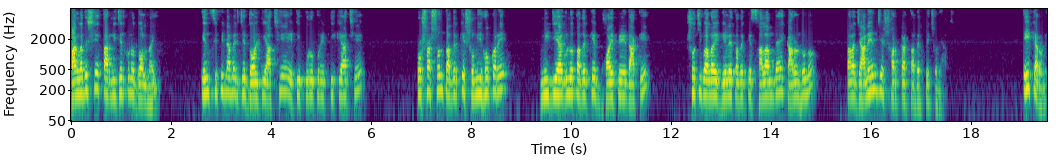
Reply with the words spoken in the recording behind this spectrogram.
বাংলাদেশে তার নিজের কোনো দল নাই এনসিপি নামের যে দলটি আছে, এটি পুরোপুরি টিকে আছে। প্রশাসন তাদেরকে সমীহ করে, মিডিয়াগুলো তাদেরকে ভয় পেয়ে ডাকে, সচিবালয়ে গেলে তাদেরকে সালাম দেয়। কারণ হলো, তারা জানেন যে সরকার তাদের পেছনে আছে। এই কারণে,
